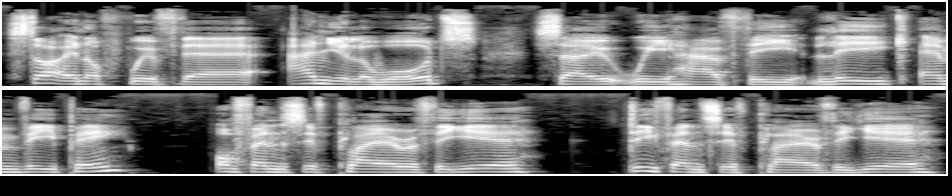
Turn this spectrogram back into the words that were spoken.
starting off with their annual awards. So we have the league MVP, offensive player of the year, defensive player of the year.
